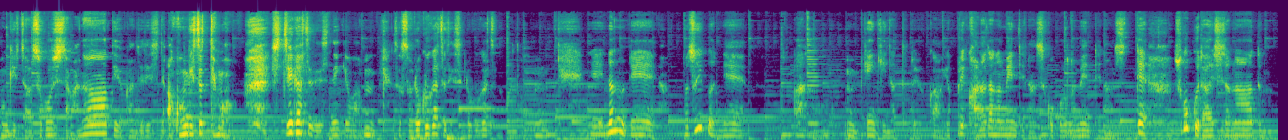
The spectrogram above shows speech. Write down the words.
今月は過ごしたかなっていう感じですね。あ、今月ってもう 7月ですね、今日は。うん、そうそう、6月です。6月のこと。でなので、まあ、随分ねあの、うん、元気になったというかやっぱり体のメンテナンス心のメンテナンスってすごく大事だなと思って。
